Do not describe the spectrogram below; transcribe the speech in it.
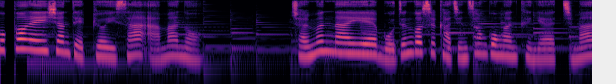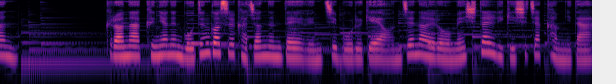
Corporation 대표이사 아마노. 젊은 나이에 모든 것을 가진 성공한 그녀였지만 그러나 그녀는 모든 것을 가졌는데 왠지 모르게 언제나 외로움에 시달리기 시작합니다.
